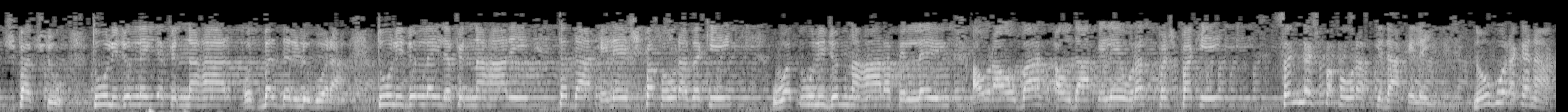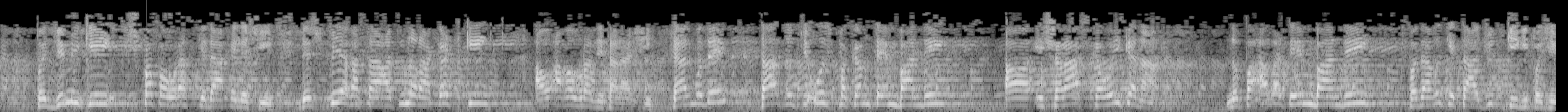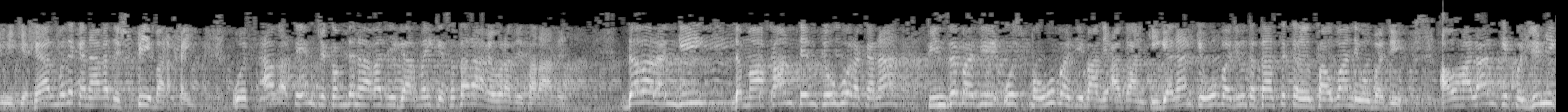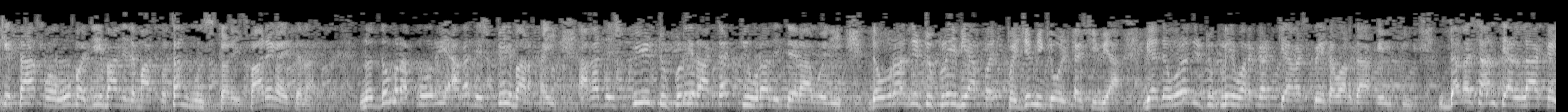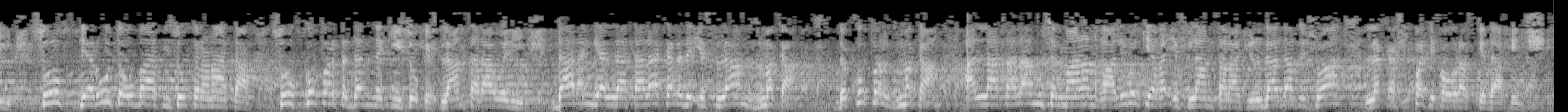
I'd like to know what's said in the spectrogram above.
شپږ شو تولج الليل في النهار اوس بل دلیل ګورا تولج الليل في النهار ته داخله شپه په ورځ کې وتولج النهار في الليل او راو باس او داخله ورځ په شپه کې څنګه شپه په ورځ کې داخله نو ګورا کنه په جمی کې شپه په ورځ کې داخله شي د شپې غ ساعتونه راکټ کی او هغه ورځ تراشی خیال مو ده تاسو چې اوس په کم ټیم باندې اشراق کوي کنا نو په هغه ټیم باندې په دغه کې تعجب کیږي په جمی کې خیال مده کنه هغه د شپې برخی اوس هغه ټیم چې کوم دنه هغه د ګرمۍ کې ستاره هغه ورځ ته راغی دغه رنګي د ماقام ټیم کې وګوره کنه 15 بجې اوس په و بجې باندې اذان کیږي ګلان کې و بجې ته تاسو کې په باندې و بجې او حالان کې په جمی کې تاسو و بجې باندې د ماسوتن مونږ کړي فارغ ایتنه نو دومره پوری هغه د شپې برخی هغه د شپې ټوکړي راکټ کی ورځ ته راولي د ورځې ټوکړي بیا په جمی کې الټه شي بیا بیا د ورځې ټوکړي ورکټ کی هغه شپې ته ور داخل کی دغه شانته الله کوي سوک تیرو توبه تی سو کرنا تا سو کفر ته دن کی سو اسلام تراولی دارنګ الله تعالی کله د اسلام زمکا د کفر زمکا الله تعالی مسلمانان غالب کی هغه اسلام تراشنو دا دغه شوا لکه شپه په ورځ کې داخل شي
